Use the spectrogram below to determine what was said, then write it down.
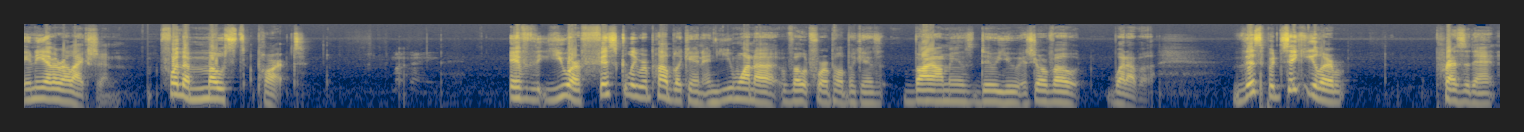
any other election, for the most part, if you are fiscally Republican and you want to vote for Republicans, by all means, do you. It's your vote, whatever. This particular president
